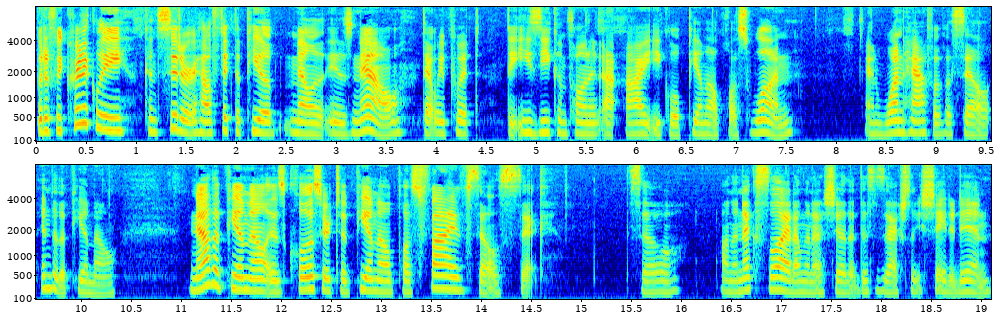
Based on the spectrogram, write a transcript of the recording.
But if we critically consider how thick the PML is now, that we put the EZ component at I equal PML plus 1, and one half of a cell into the PML, now the PML is closer to PML plus 5 cells thick. So on the next slide, I'm going to show that this is actually shaded in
